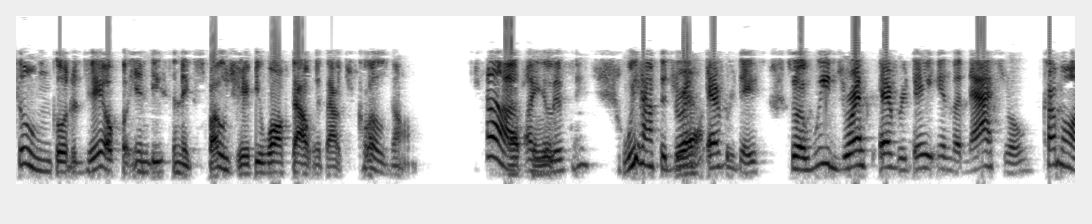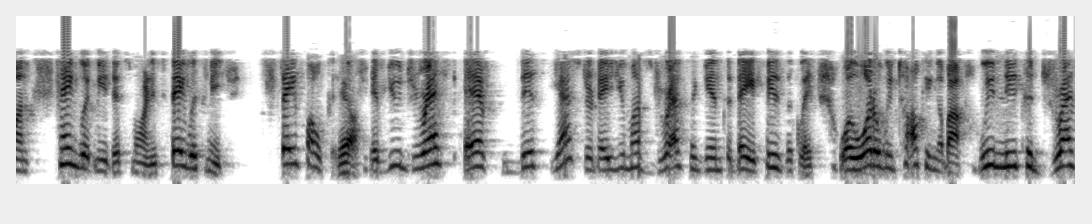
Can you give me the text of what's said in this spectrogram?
soon go to jail for indecent exposure if you walked out without your clothes on. Ah, are you listening? We have to dress yeah. every day. So if we dress every day in the natural, come on, hang with me this morning. Stay with me. Stay focused. Yeah. If you dressed this yesterday, you must dress again today physically. Well, what are we talking about? We need to dress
